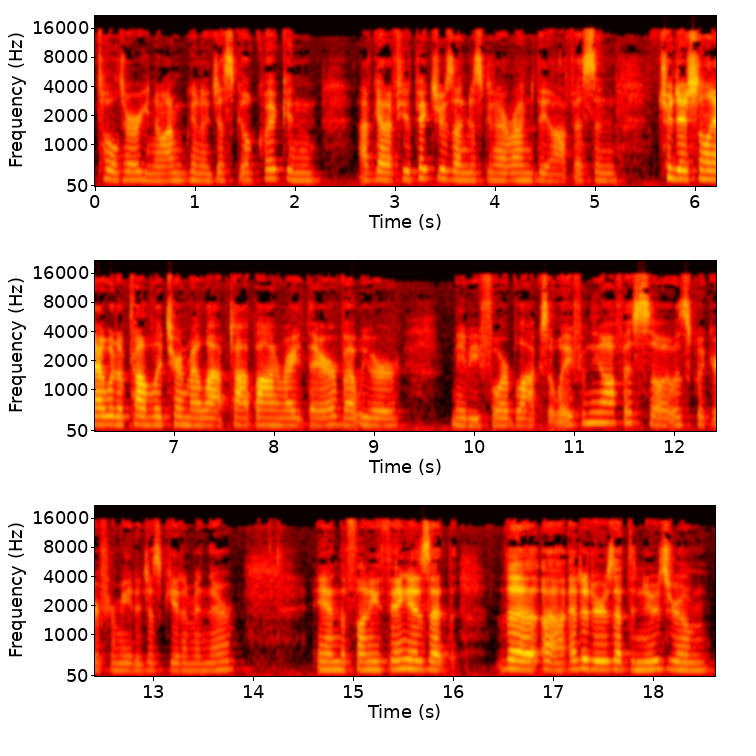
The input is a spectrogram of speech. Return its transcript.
told her, you know, I'm going to just go quick, and I've got a few pictures. I'm just going to run to the office. And traditionally, I would have probably turned my laptop on right there, but we were maybe four blocks away from the office, so it was quicker for me to just get them in there. And the funny thing is that the uh, editors at the newsroom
